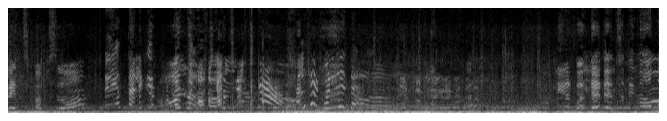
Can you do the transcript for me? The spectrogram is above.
ವೆಜ್ ಪಪ್ಸು ನೀರು ಬಂದೈತೆ ಅನ್ಸುತ್ತಿದ್ದು ಅಮ್ಮ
